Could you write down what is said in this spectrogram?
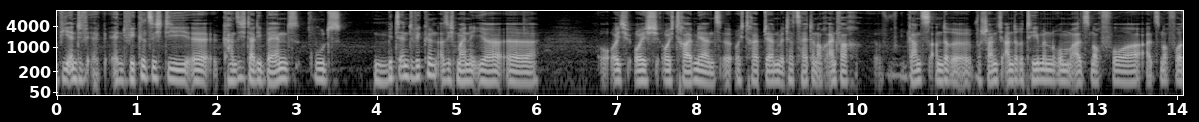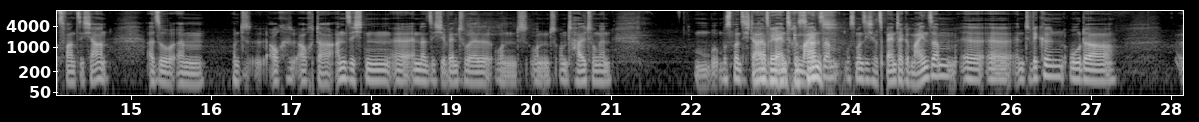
wie ent entwickelt sich die, äh, kann sich da die Band gut mitentwickeln? Also ich meine, ihr äh, euch, euch, euch treiben ja ins, äh, euch treibt ja mit der Zeit dann auch einfach ganz andere, wahrscheinlich andere Themen rum als noch vor, als noch vor 20 Jahren. Also ähm, und auch, auch da Ansichten äh, ändern sich eventuell und, und, und Haltungen. Muss man sich da ja, als Band gemeinsam, muss man sich als Band da gemeinsam äh, äh, entwickeln oder äh,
